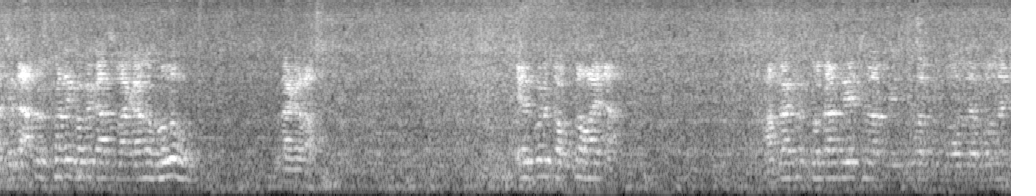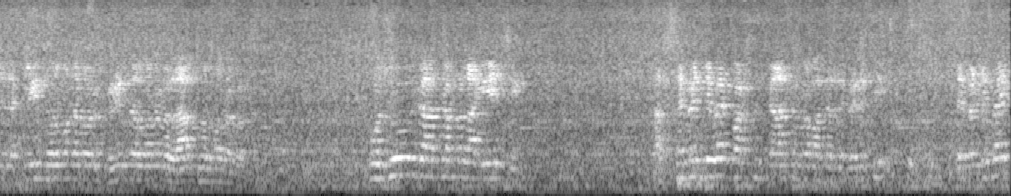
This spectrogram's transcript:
আচ্ছা এটা আনুষ্ঠানিকভাবে গাছ লাগানো হলো, লাগালাম। এরপরে যত্ন হয় না। আমরা একটা স্লোগান দিয়েছিলাম, প্রিন্সিপাল মহোদয় বললেন যে clean Dharmanagar green Dharmanagar love Dharmanagar. প্রচুর গাছ আমরা লাগিয়েছি। আর সেভেন্টি ফাইভ পার্সেন্ট গাছ আমরা বাঁচাতে পেরেছি। সেভেন্টি ফাইভ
